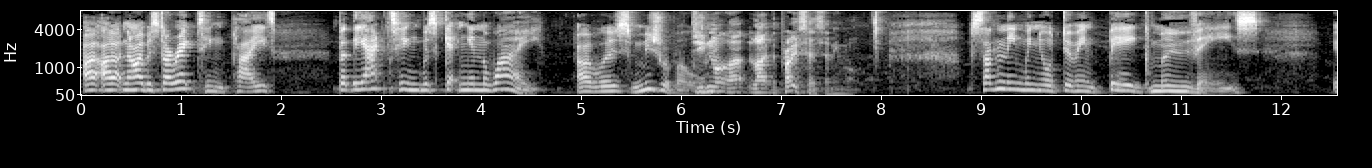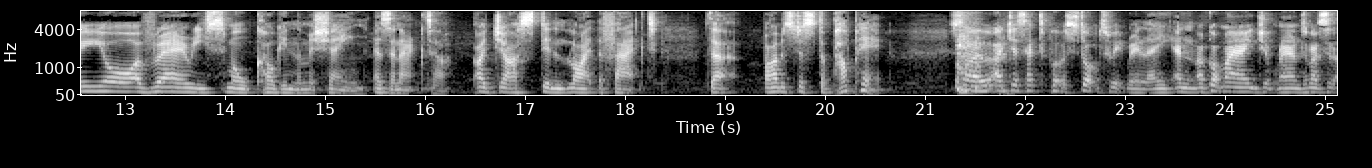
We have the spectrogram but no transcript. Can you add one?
I, I, and I was directing plays, but the acting was getting in the way. I was miserable. Do you not like the process anymore? Suddenly, when you're doing big movies, you're a very small cog in the machine as an actor. I just didn't like the fact that I was just a puppet. So I just had to put a stop to it, really. And I got my agent round and I said,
